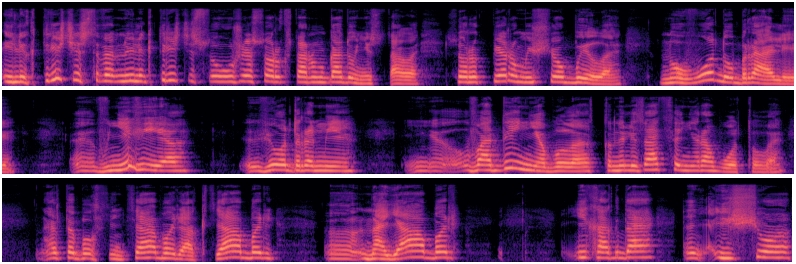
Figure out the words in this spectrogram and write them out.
электричество, ну, электричество уже в 42 году не стало, в 41 еще было. Но воду брали э, в Неве ведрами. Воды не было, канализация не работала. Это был сентябрь, октябрь, э, ноябрь. И когда э, еще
